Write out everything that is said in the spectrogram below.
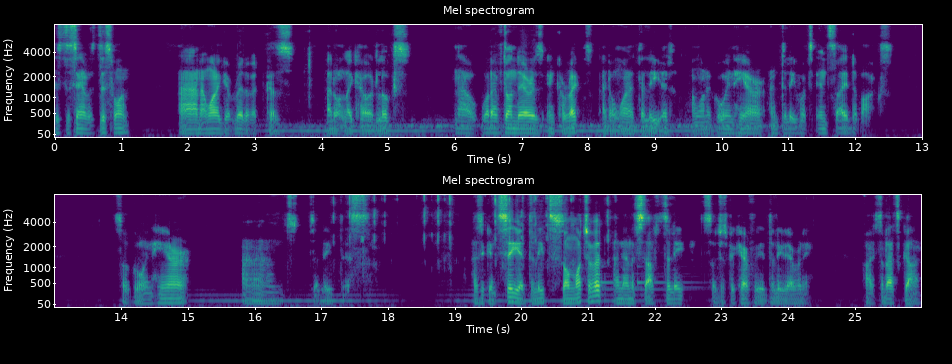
is the same as this one and I want to get rid of it because I don't like how it looks. Now, what I've done there is incorrect. I don't want to delete it. I want to go in here and delete what's inside the box. So go in here and delete this. As you can see, it deletes so much of it and then it stops deleting. So just be careful you delete everything. Alright, so that's gone.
